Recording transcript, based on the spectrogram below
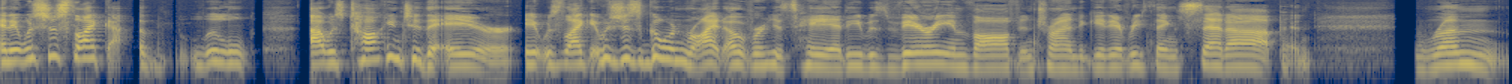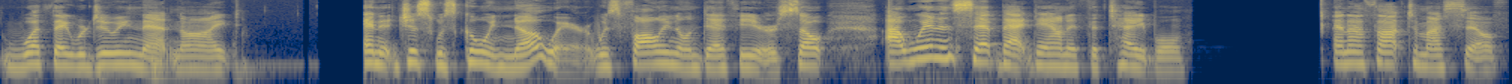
And it was just like a little I was talking to the air. It was like it was just going right over his head. He was very involved in trying to get everything set up and run what they were doing that night. And it just was going nowhere. It was falling on deaf ears. So I went and sat back down at the table and I thought to myself,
